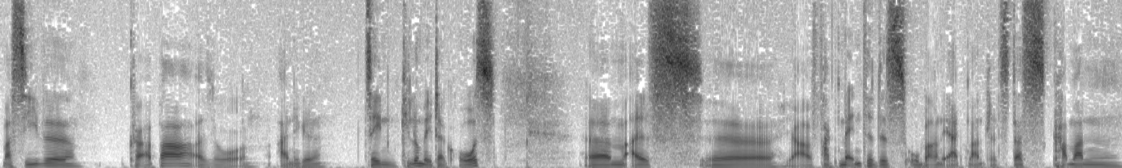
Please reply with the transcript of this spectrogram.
massive Körper, also einige zehn Kilometer groß, ähm, als äh, ja, Fragmente des oberen Erdmantels. Das kann man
